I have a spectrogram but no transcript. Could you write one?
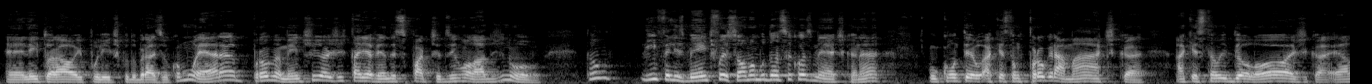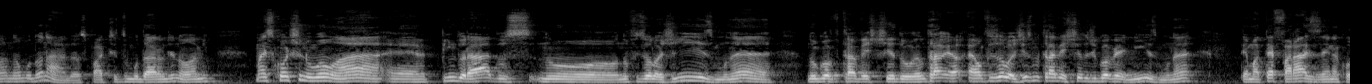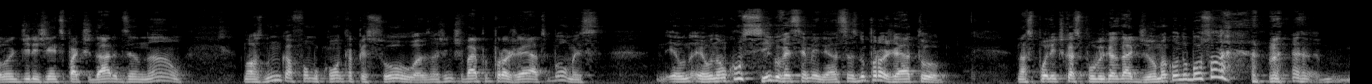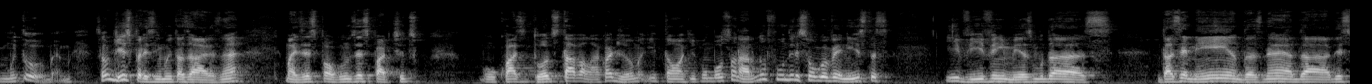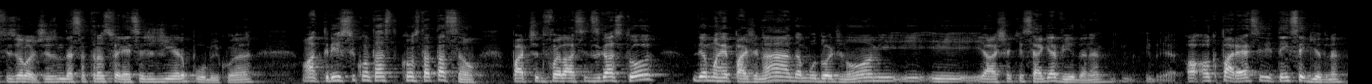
eleitoral e político do Brasil como era, provavelmente a gente estaria vendo esses partidos enrolados de novo. Então, infelizmente, foi só uma mudança cosmética, né? O conteúdo, a questão programática, a questão ideológica, ela não mudou nada. Os partidos mudaram de nome, mas continuam lá é, pendurados no, no fisiologismo, né? no travestido. É um, tra, é, é um fisiologismo travestido de governismo, né? Temos até frases aí na coluna de dirigentes partidários dizendo: não, nós nunca fomos contra pessoas, a gente vai para o projeto. Bom, mas eu, eu não consigo ver semelhanças no projeto, nas políticas públicas da Dilma com o do Bolsonaro. Né? Muito, são díspares em muitas áreas, né? Mas esse, alguns desses partidos, ou quase todos, estavam lá com a Dilma e estão aqui com o Bolsonaro. No fundo, eles são governistas e vivem mesmo das, das emendas, né, da, desse fisiologismo, dessa transferência de dinheiro público. Né? Uma triste constatação. Partido foi lá, se desgastou, deu uma repaginada, mudou de nome e, e, e acha que segue a vida. Né? Ao, ao que parece, tem seguido. Né?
